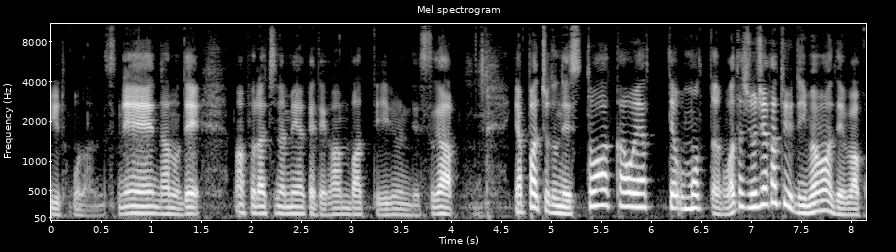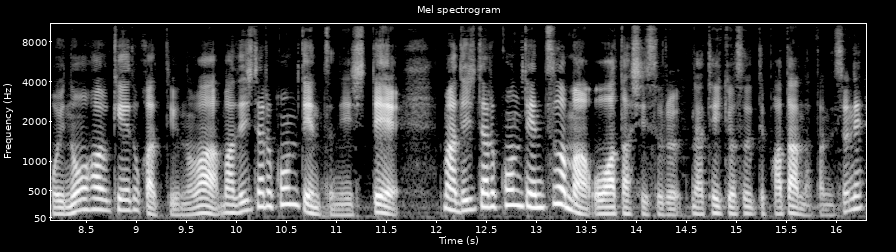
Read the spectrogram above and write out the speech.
いうとこなんですね。なので、まあ、プラチナめがけて頑張っているんですが、やっぱちょっとね、ストア化をやって思ったのが、私どちらかというと今まではこういうノウハウ系とかっていうのは、まあデジタルコンテンツにして、まあデジタルコンテンツはまあお渡しする、提供するってパターンだったんですよね。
